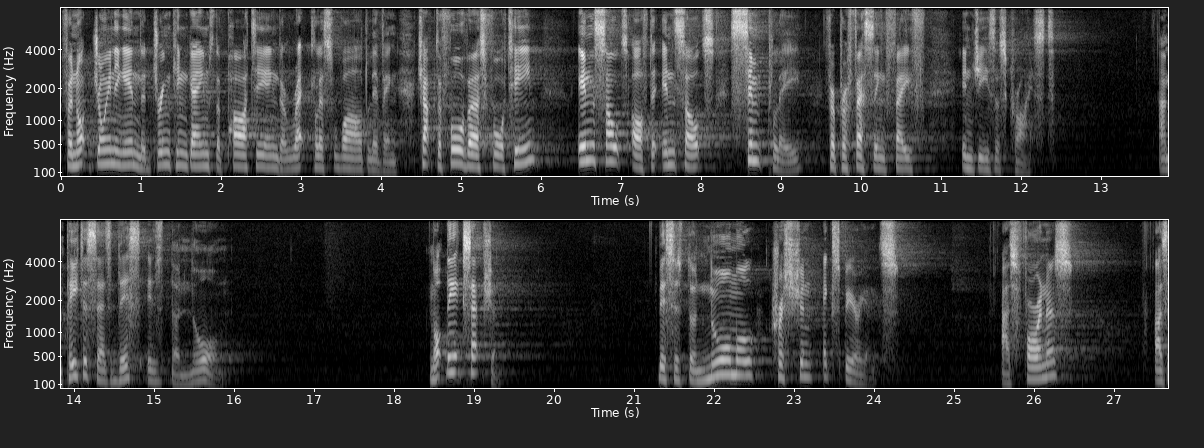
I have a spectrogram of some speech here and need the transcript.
for not joining in the drinking games, the partying, the reckless, wild living. Chapter 4, verse 14 insults after insults simply for professing faith in Jesus Christ. And Peter says this is the norm, not the exception. This is the normal Christian experience as foreigners, as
